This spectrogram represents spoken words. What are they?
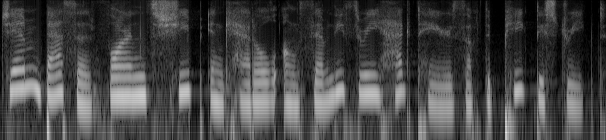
Jim Bassett farms sheep and cattle on 73 hectares of the Peak District.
